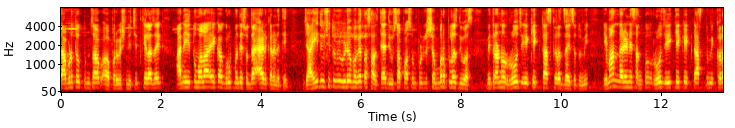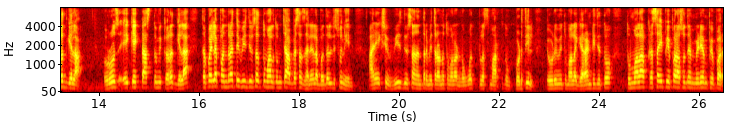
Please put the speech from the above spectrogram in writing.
ताबडतोब तुमचा प्रवेश निश्चित केला जाईल आणि तुम्हाला एका ग्रुपमध्ये सुद्धा ॲड करण्यात येईल. ज्याही दिवशी तुम्ही व्हिडिओ बघत असाल त्या दिवसापासून पुढील शंभर प्लस दिवस मित्रांनो रोज एक एक टास्क करत जायचं तुम्ही. इमानदारीने सांगतो रोज एक एक एक टास्क तुम्ही करत गेला रोज एक एक टास्क तुम्ही करत गेला तर पहिल्या पंधरा ते वीस दिवसात तुम्हाला तुमच्या अभ्यासात झालेला बदल दिसून येईल. आणि एकशे वीस दिवसानंतर मित्रांनो तुम्हाला नव्वद प्लस मार्क तुम पडतील एवढी मी तुम्हाला गॅरंटी देतो. तुम्हाला कसाही पेपर असू द्या मिडियम पेपर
